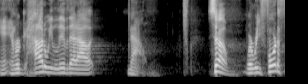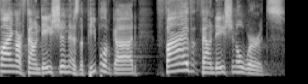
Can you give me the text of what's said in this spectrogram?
And how do we live that out now? So, we're refortifying our foundation as the people of God five foundational words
